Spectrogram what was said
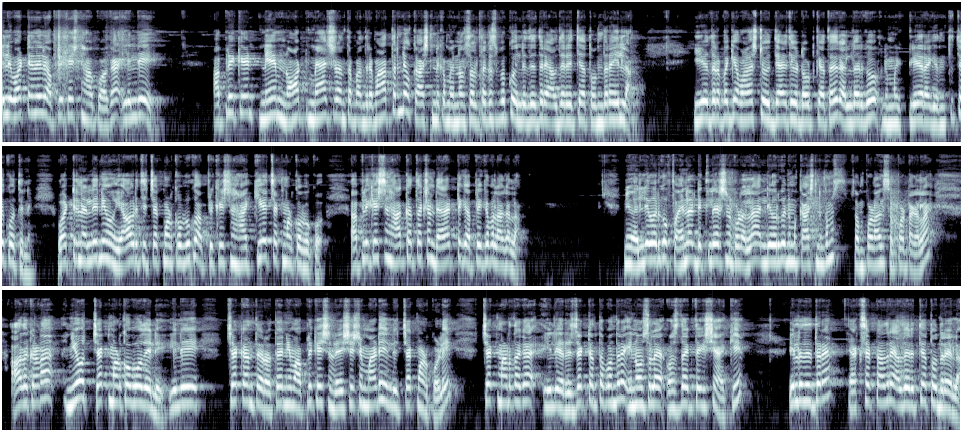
ಇಲ್ಲಿ ಒಟ್ಟಿನಲ್ಲಿ ಅಪ್ಲಿಕೇಶನ್ ಹಾಕುವಾಗ ಇಲ್ಲಿ ಅಪ್ಲಿಕೆಂಟ್ ನೇಮ್ ನಾಟ್ ಮ್ಯಾಚ್ಡ್ ಅಂತ ಬಂದರೆ ಮಾತ್ರ ನೀವು ಕಾಸ್ಟ್ ಇನ್ಕಮ್ ಇನ್ನೊಂದ್ಸಲ ತೆಗೆಸಬೇಕು ಇಲ್ಲದಿದ್ದರೆ ಯಾವುದೇ ರೀತಿಯ ತೊಂದರೆ ಇಲ್ಲ. ಈ ಇದರ ಬಗ್ಗೆ ಬಹಳಷ್ಟು ವಿದ್ಯಾರ್ಥಿಗಳು ಡೌಟ್ ಕೇಳ್ತಾ ಇದ್ರೆ ಎಲ್ಲರಿಗೂ ನಿಮಗೆ ಕ್ಲಿಯರ್ ಆಗಿದೆ ಅಂತ ತಿಳ್ಕೊತೀನಿ. ಒಟ್ಟಿನಲ್ಲಿ ನೀವು ಯಾವ ರೀತಿ ಚೆಕ್ ಮಾಡ್ಕೋಬೇಕು ಅಪ್ಲಿಕೇಶನ್ ಹಾಕಿಯೇ ಚೆಕ್ ಮಾಡ್ಕೋಬೇಕು. ಅಪ್ಲಿಕೇಶನ್ ಹಾಕಿದ ತಕ್ಷಣ ಡೈರೆಕ್ಟಾಗಿ ಅಪ್ಲಿಕೇಬಲ್ ಆಗಲ್ಲ. ನೀವು ಎಲ್ಲಿವರೆಗೂ ಫೈನಲ್ ಡಿಕ್ಲರೇಷನ್ ಕೊಡಲ್ಲ, ಅಲ್ಲಿವರೆಗೂ ನಿಮ್ಮ ಕಾಸ್ಟ್ ಇನ್ಕಮ್ ಸಂಪೂರ್ಣವಾಗಿ ಸಪೋರ್ಟ್ ಆಗಲ್ಲ. ಆದ ಕಾರಣ ನೀವು ಚೆಕ್ ಮಾಡ್ಕೋಬೋದು ಇಲ್ಲಿ. ಇಲ್ಲಿ ಚೆಕ್ ಅಂತ ಇರುತ್ತೆ, ನಿಮ್ಮ ಅಪ್ಲಿಕೇಶನ್ ರಿಜಿಸ್ಟ್ರೇಷನ್ ಮಾಡಿ ಇಲ್ಲಿ ಚೆಕ್ ಮಾಡ್ಕೊಳ್ಳಿ. ಚೆಕ್ ಮಾಡಿದಾಗ ಇಲ್ಲಿ ರಿಜೆಕ್ಟ್ ಅಂತ ಬಂದರೆ ಇನ್ನೊಂದ್ಸಲ ಹೊಸದಾಗಿ ತೆಗೆಸಿ ಹಾಕಿ. ಇಲ್ಲದಿದ್ದರೆ ಆಕ್ಸೆಪ್ಟ್ ಆದರೆ ಯಾವುದೇ ರೀತಿಯ ತೊಂದರೆ ಇಲ್ಲ.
